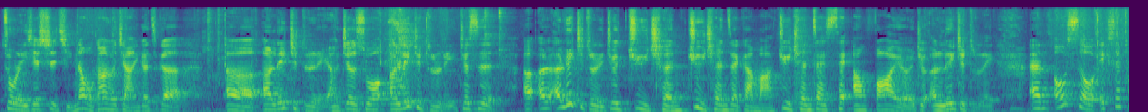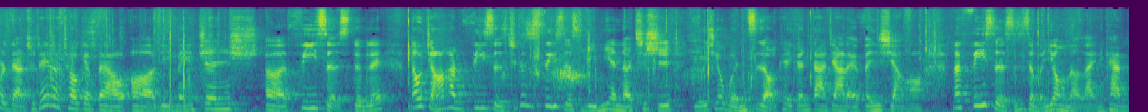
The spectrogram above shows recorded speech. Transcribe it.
做了一些事情。那我刚刚有讲一个这个。呃、，allegedly，啊，就是说 allegedly 就是呃、allegedly 就据称，据称在干嘛？据称在 set on fire 就 allegedly。And also except for that, today I talk about 呃、uh, 李梅珍呃、thesis 对不对？那我讲到他的 thesis，这个是 thesis 里面呢，其实有一些文字哦，可以跟大家来分享哦。那 thesis 是怎么用呢？来，你看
